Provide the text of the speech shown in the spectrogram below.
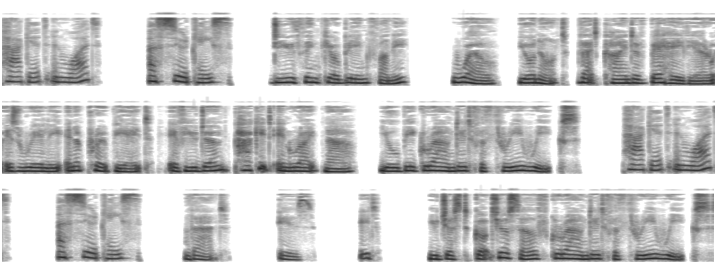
Pack it in what? A suitcase. Do you think you're being funny? Well, you're not. That kind of behavior is really inappropriate. If you don't pack it in right now, you'll be grounded for three weeks. Pack it in what? A suitcase. That is it. You just got yourself grounded for three weeks.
